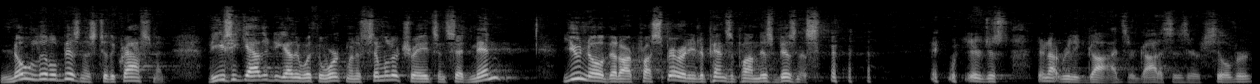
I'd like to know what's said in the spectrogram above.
no little business to the craftsmen. These he gathered together with the workmen of similar trades and said, Men, you know that our prosperity depends upon this business. they're just, they're not really gods or goddesses. They're silver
